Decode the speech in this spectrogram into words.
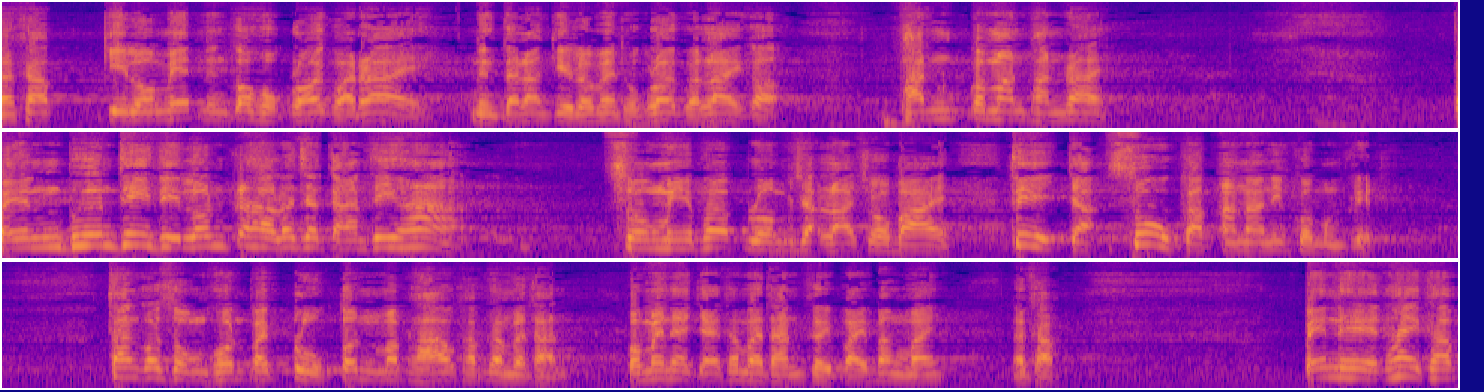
นะครับ กิโลเมตรหนึ่งก็ 600 กว่าไร่หนึ่งตารางกิโลเมตร600 กว่าไร่ก็ พันประมาณพันไร่ เป็นพื้นที่ที่ล้นเกล้ารัชกาลที่ห้าทรงมีพระบรมราโชบายที่จะสู้กับอาณานิคมอังกฤษ ท่านก็ส่งคนไปปลูกต้นมะพร้าวครับท่านประธานผมไม่แน่ใจท่านประธานเคยไปบ้างไหมนะครับ เป็นเหตุให้ครับ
